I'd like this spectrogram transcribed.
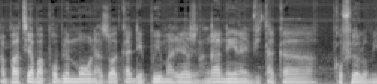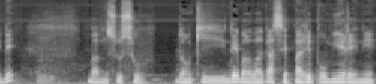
à partir ya baproblème moko nazwaka depuis mariage na nga ndenge nainvitaka kofi olomide. Bamisusu donc i- nde balobaka séparé premier régnier.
